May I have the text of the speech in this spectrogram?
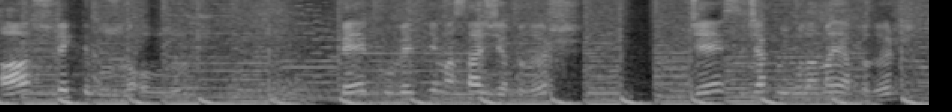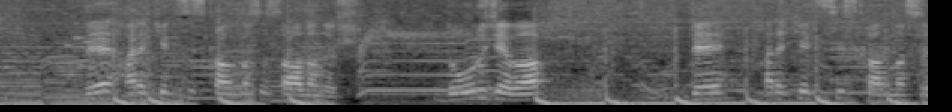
A. Sürekli buzla ovulur. B. Kuvvetli masaj yapılır. C. Sıcak uygulama yapılır. D. Hareketsiz kalması sağlanır. Doğru cevap D. Hareketsiz kalması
